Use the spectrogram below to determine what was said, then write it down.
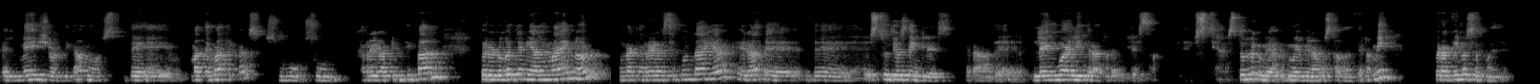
el, major, digamos, de matemáticas, su, carrera principal, pero luego tenía el minor, una carrera secundaria, que era de, de estudios de inglés, que era de lengua y literatura inglesa. Y dije, hostia, esto es lo que me, me hubiera gustado hacer a mí, pero aquí no se puede.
